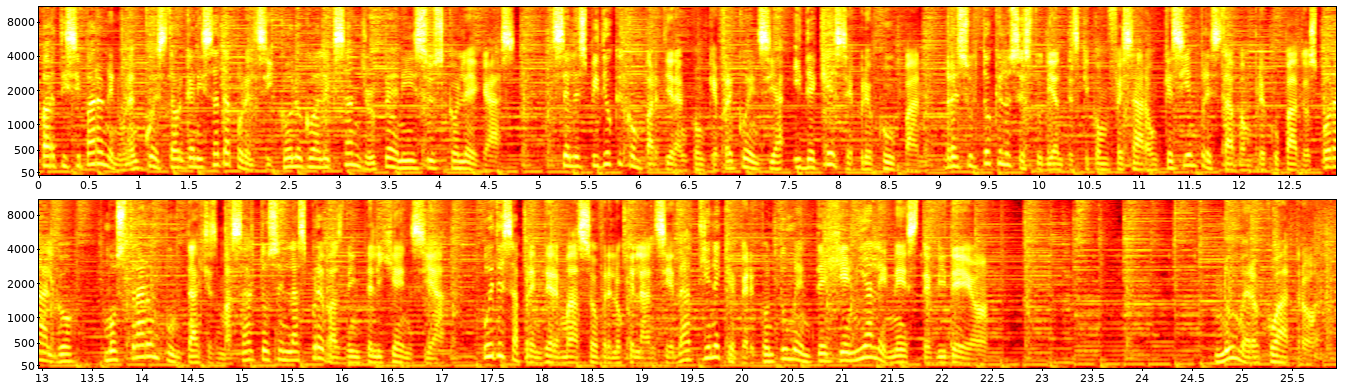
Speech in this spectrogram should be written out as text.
participaron en una encuesta organizada por el psicólogo Alexander Penny y sus colegas. Se les pidió que compartieran con qué frecuencia y de qué se preocupan. Resultó que los estudiantes que confesaron que siempre estaban preocupados por algo mostraron puntajes más altos en las pruebas de inteligencia. Puedes aprender más sobre lo que la ansiedad tiene que ver con tu mente genial en este video. Número 4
